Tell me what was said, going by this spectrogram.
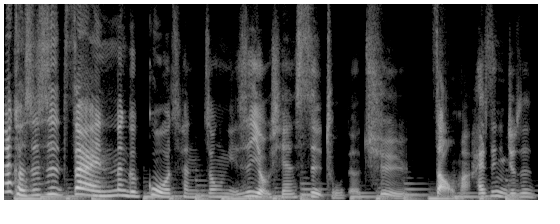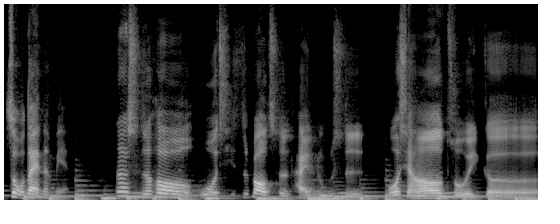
那可是是在那个过程中，你是有先试图的去找吗？还是你就是坐在那边？那时候我其实抱持的态度是，我想要做一个，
